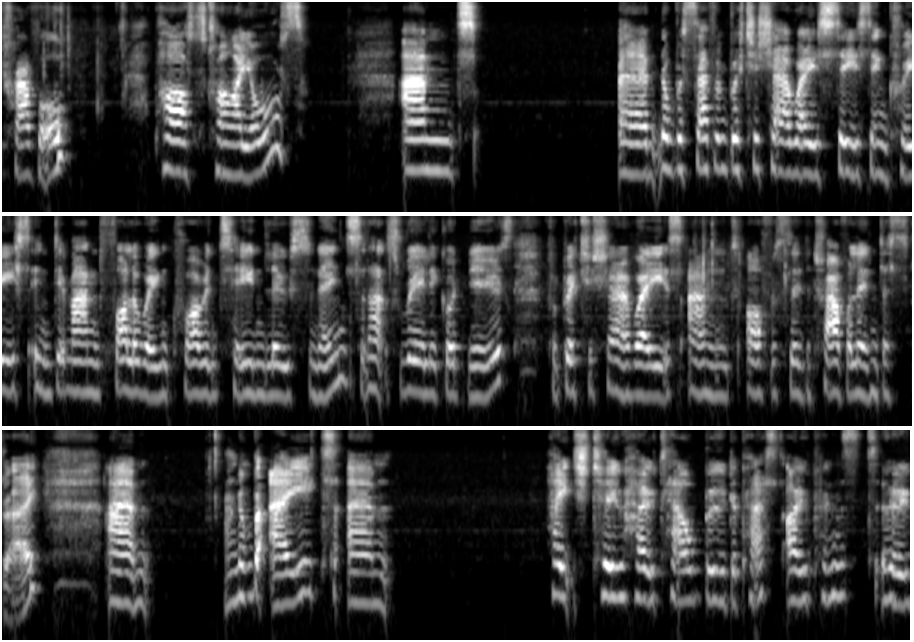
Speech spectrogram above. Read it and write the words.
Travel Pass trials and um, number seven, British Airways sees increase in demand following quarantine loosening. So that's really good news for British Airways and obviously the travel industry. Um, number eight, um, H2 Hotel Budapest opens to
